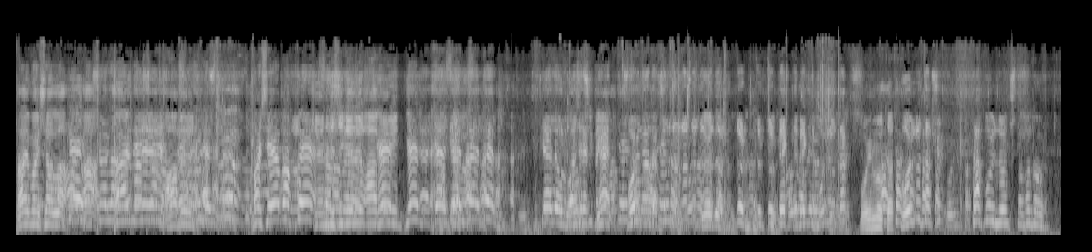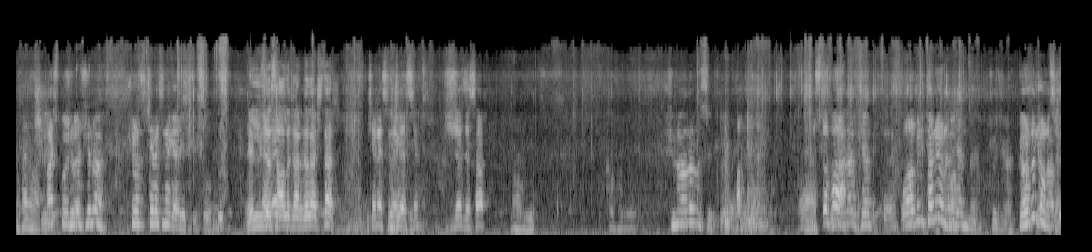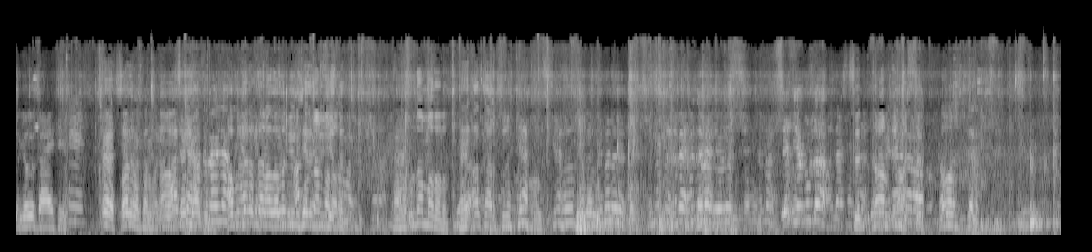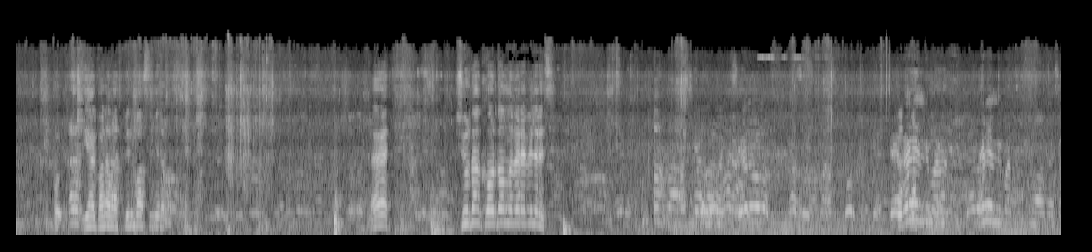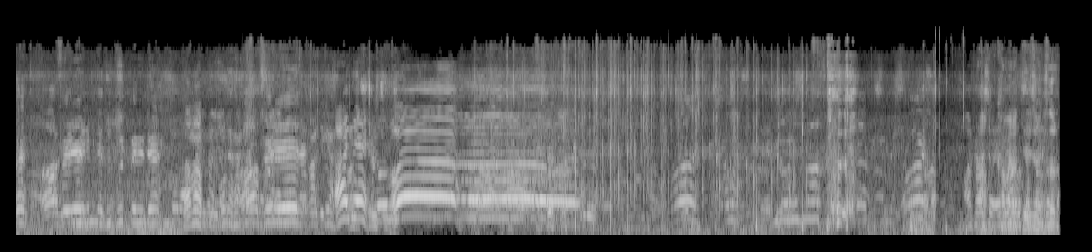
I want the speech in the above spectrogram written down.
Hay maşallah. Ha, Haydi. Aferin. Maşaya bak be. Kendisi geliyor aferin. Gel. Gel gel gel gel. Gel oğlum acele etme. Gel. Boynunu tak. Dur dur dur dur dur dur dur dur bekle bekle. Boynunu tak. Boynunu tak. Boynunu tak şu. Tak boynunu. Mustafa doğru. Aç boynunu. Şunu şunu. Şurası çenesine gelsin. Elinize sağlık arkadaşlar. Çenesine gelsin. Güzelce sağ. Şunu alır mısın? Mustafa. Bu abini tanıyor musun? Gördün mü onu sen? Evet hadi bakalım. Hadi, hadi beyler. Ha bu taraftan alalım yürütelim biz yüzden. Buradan mı alalım? He, al Tarık şunu. Sedye burada. Sen, tamam inmişsin. Tamam güzel. O- Gel bana bas. Benim bastığım yere bas. Evet. Şuradan kordonla verebiliriz. Ver elini bana. Ver bana. Ver. Aferin. Elimle tut, tut beni de. Tamam. Aferin. Haydi. Kamera televizyoncular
